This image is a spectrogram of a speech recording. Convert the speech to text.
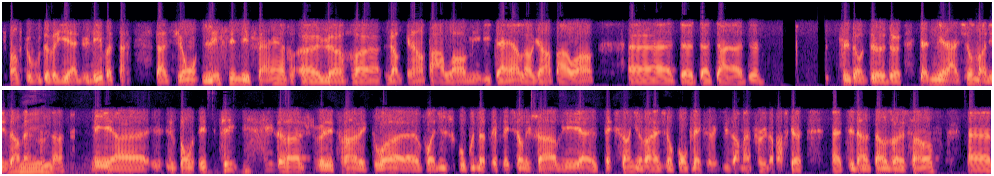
je pense que vous devriez annuler votre participation, laissez-les faire euh, leur euh, leur grand power militaire, leur grand power euh, de, de, de d'admiration devant les armes à feu. Là. Mais euh, bon, tu sais, ici, là, je veux être franc avec toi, euh, faut aller jusqu'au bout de notre réflexion, Richard. Les euh, Texans, il y a une relation complexe avec les armes à feu, là, parce que, euh, tu sais, dans, dans un sens, euh,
